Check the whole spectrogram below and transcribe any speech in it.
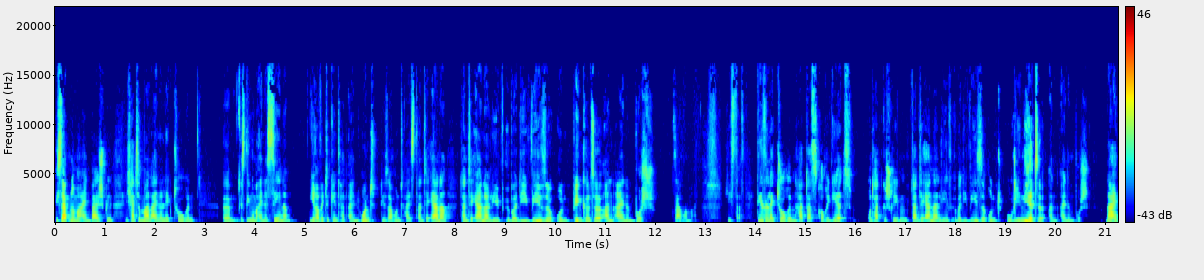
Ich sage nur mal ein Beispiel. Ich hatte mal eine Lektorin, ähm, es ging um eine Szene. Ihrer Wittekind hat einen Hund. Dieser Hund heißt Tante Erna. Tante Erna lief über die Wiese und pinkelte an einen Busch. Sagen wir mal, hieß das. Diese Lektorin hat das korrigiert und hat geschrieben, Tante Erna lief über die Wiese und urinierte an einem Busch. Nein,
